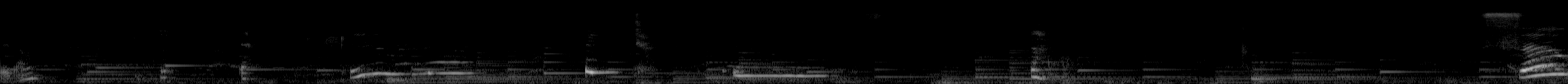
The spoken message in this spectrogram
upside down. So,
